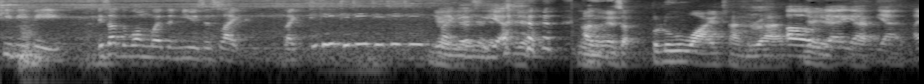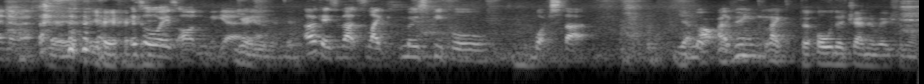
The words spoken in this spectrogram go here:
TVB is that the one where the news is like like tee tee tee tee tee tee tee Yeah, like yeah, this yeah, yeah, yeah. and it's a blue, white, and red. oh Yeah, yeah yeah, yeah yeah, I know it Yeah, yeah, yeah, yeah. it's always on yeah yeah, yeah, yeah, yeah. okay so that's like most people watch that Yeah, Look I I think like the older generation of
